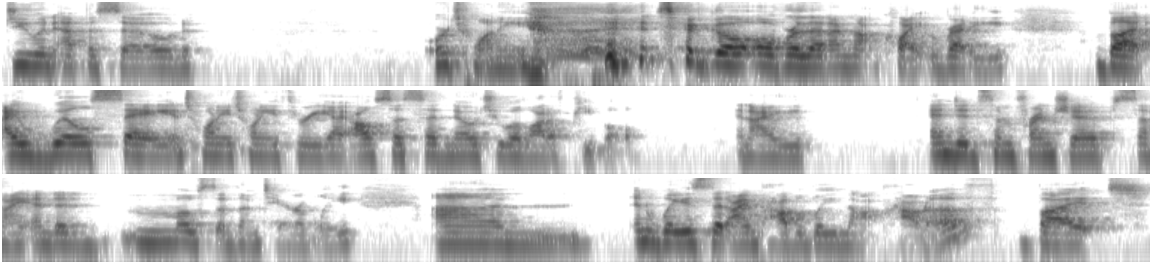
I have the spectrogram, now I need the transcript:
do an episode or 20 to go over that. I'm not quite ready. But I will say in 2023, I also said no to a lot of people. And I ended some friendships and I ended most of them terribly. Um, in ways that I'm probably not proud of. But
